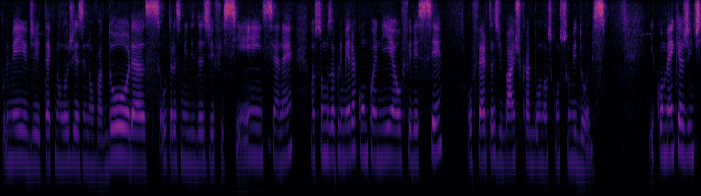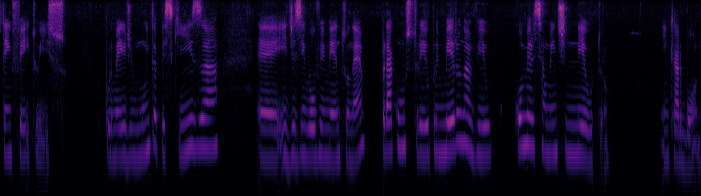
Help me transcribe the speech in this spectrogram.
por meio de tecnologias inovadoras, outras medidas de eficiência, né? Nós somos a primeira companhia a oferecer ofertas de baixo carbono aos consumidores. E como é que a gente tem feito isso? Por meio de muita pesquisa é, e desenvolvimento, né, para construir o primeiro navio comercialmente neutro em carbono.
